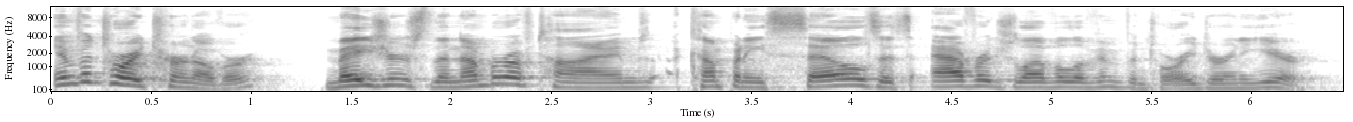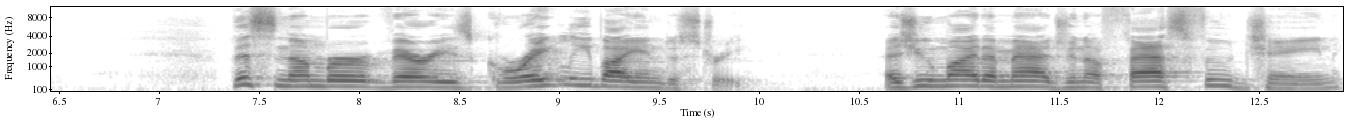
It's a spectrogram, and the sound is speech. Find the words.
Inventory turnover measures the number of times a company sells its average level of inventory during a year. This number varies greatly by industry. As you might imagine, a fast food chain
